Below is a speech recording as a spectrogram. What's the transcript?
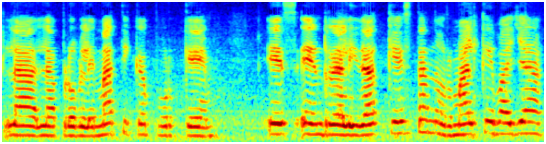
la, la problemática porque es en realidad que es tan normal que vaya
